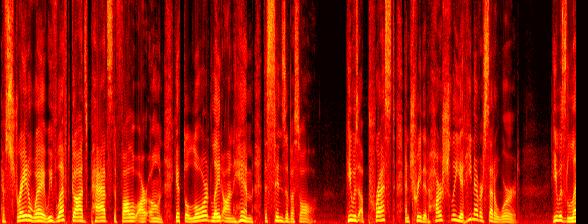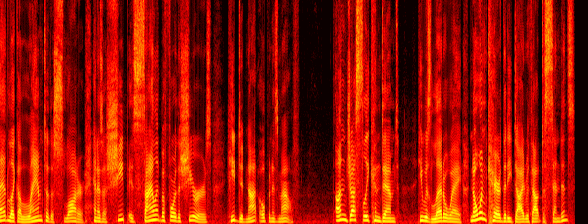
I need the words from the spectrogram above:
have strayed away. We've left God's paths to follow our own. Yet the Lord laid on him the sins of us all. He was oppressed and treated harshly, yet he never said a word. He was led like a lamb to the slaughter, and as a sheep is silent before the shearers, he did not open his mouth. Unjustly condemned, he was led away. No one cared that he died without descendants.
